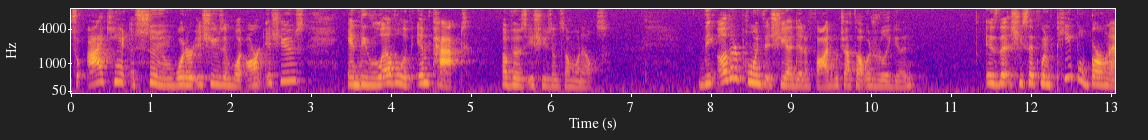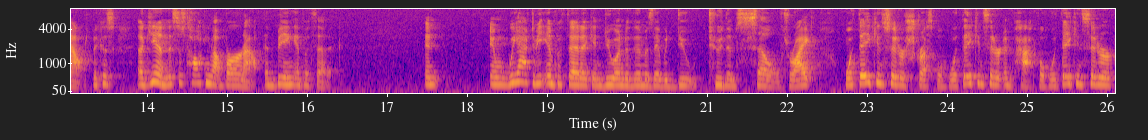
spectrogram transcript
So I can't assume what are issues and what aren't issues and the level of impact of those issues on someone else. The other point that she identified, which I thought was really good, is that she said when people burn out, because again, this is talking about burnout and being empathetic. And and we have to be empathetic and do unto them as they would do to themselves, right? What they consider stressful, what they consider impactful, what they consider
